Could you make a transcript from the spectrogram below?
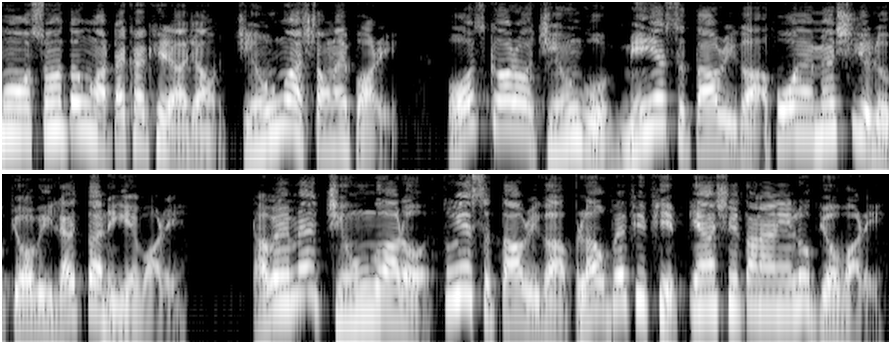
မှော်စွမ်းသုံးကတိုက်ခိုက်ခဲ့တာကြောင့် Jin ကရှောင်လိုက်ပါတယ်။ Boss ကတော့ Jin ကိုမင်းရဲ့စစ်သားတွေကအပေါ်ယံမဲရှိတယ်လို့ပြောပြီးလိုက်တက်နေခဲ့ပါတယ်။ဒါပေမဲ့ Jin ကတော့သူ့ရဲ့စစ်သားတွေကဘလောက်ပဲဖြစ်ဖြစ်ပြန်ရှင်းတန်နိုင်တယ်လို့ပြောပါတယ်။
